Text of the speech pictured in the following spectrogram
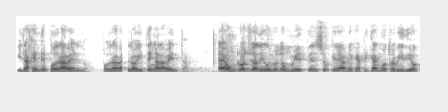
Y la gente podrá verlo, podrá ver los ítems a la venta. Es un rollo, ya digo, un rollo muy extenso que habría que explicar en otro vídeo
